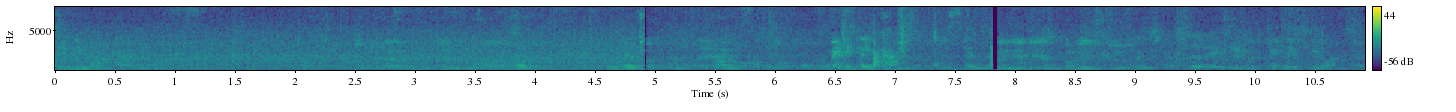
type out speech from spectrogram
టీవీ మాట్లాడాలి మెడికల్ క్యాంప్ తీసుకెళ్ళాం చేసుకుని institutions Sir, every 15 days we one, sir.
